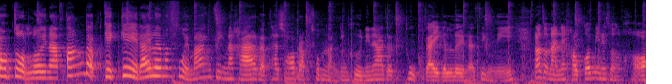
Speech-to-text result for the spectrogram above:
ตอบโจทย์เลยนะ ตั้งแบบเก๋ๆได้เลยมันสวยมากจริงๆนะคะ แบบถ้าชอบรับชมหนังกลางคืนนี่น่าจะถูกใจกันเลยนะสิ่งนี้ นอกจากนั้นเนี่ยเขาก็มีในส่วนของ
